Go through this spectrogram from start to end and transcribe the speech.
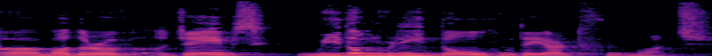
uh, mother of uh, James, we don't really know who they are too much.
